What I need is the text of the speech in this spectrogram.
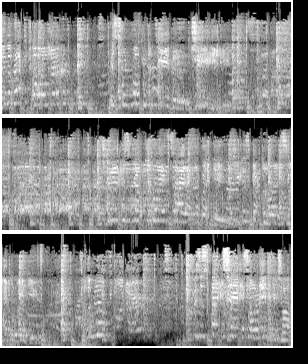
In the red corner, Mr. On lead guitar.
